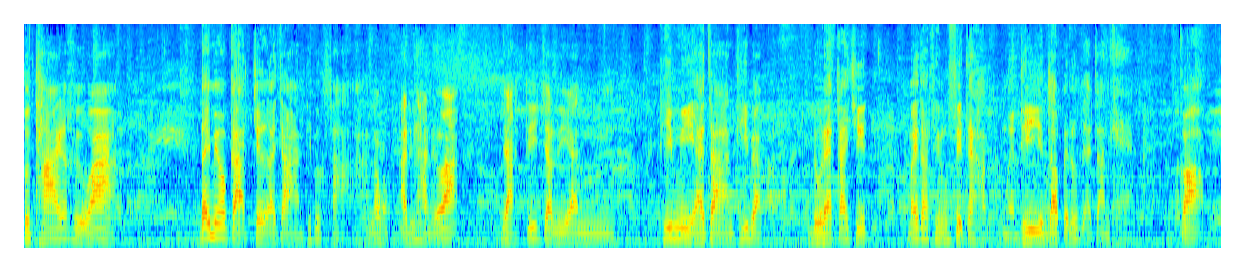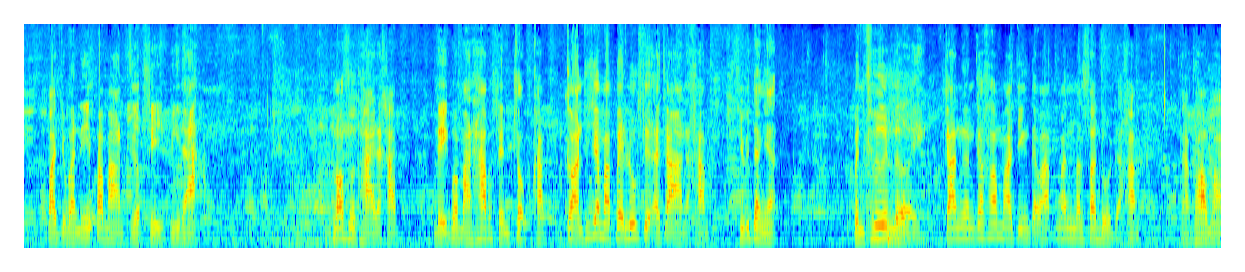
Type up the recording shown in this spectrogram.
สุดท้ายก็คือว่าได้มีโอกาสเจออาจารย์ที่ปรึกษา เราอธิษฐานไว้ว่าอยากที่จะเรียนที่มีอาจารย์ที่แบบ ดูแลใกล้ชิด ไม่ต้องทิ้งลูกศิษย์อะครับ เหมือนที่เราเป็นลูกศิษย์อาจารย์แขกก็ปัจจุบันนี้ประมาณเกือบ 4 ปีแล้วรอบสุดท้ายนะครับเหลืออีกประมาณ 5%จบครับ ก่อนที่จะมาเป็นลูกศิษย์อาจารย์นะครับ ชีวิตอย่างเงี้ยเป็นคลื่นเลย การเงินก็เข้ามาจริงแต่ว่ามันมันสะดุดอะครับ แต่พอมา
